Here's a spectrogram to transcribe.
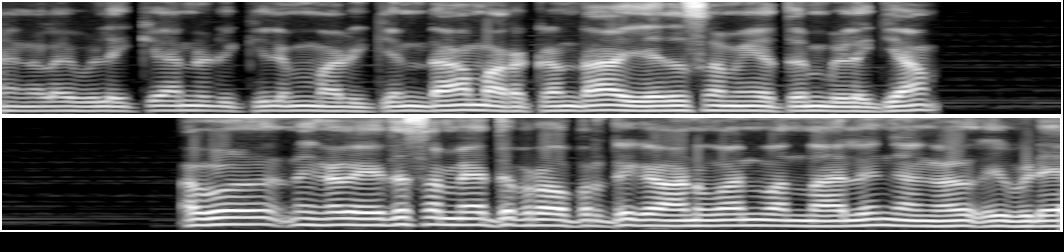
ഞങ്ങളെ വിളിക്കാൻ ഒരിക്കലും മടിക്കണ്ട മറക്കണ്ട. ഏത് സമയത്തും വിളിക്കാം. അപ്പോൾ നിങ്ങൾ ഏത് സമയത്ത് പ്രോപ്പർട്ടി കാണുവാൻ വന്നാലും ഞങ്ങൾ ഇവിടെ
